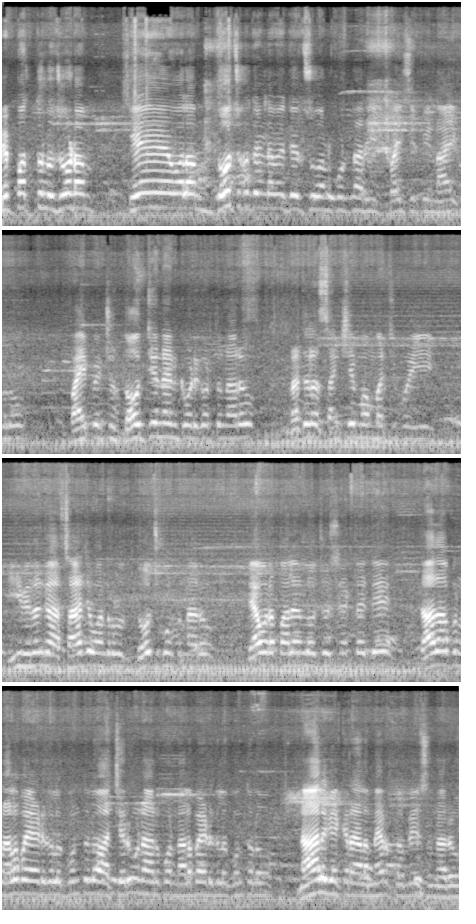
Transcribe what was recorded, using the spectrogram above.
విపత్తులు చూడం కేవలం దోచుకు తినడమే తెలుసు అనుకుంటున్నారు ఈ వైసీపీ నాయకులు. పైపెచ్చు దౌర్జన్యానికి ఒడిగొడుతున్నారు. ప్రజల సంక్షేమం మర్చిపోయి ఈ విధంగా సహజ వనరులు దోచుకుంటున్నారు. దేవరపాలెంలో చూసినట్లయితే దాదాపు నలభై అడుగుల గుంతలు ఆ చెరువును అనుకున్న నలభై అడుగుల గుంతలు నాలుగు ఎకరాల మేర తవ్వేస్తున్నారు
